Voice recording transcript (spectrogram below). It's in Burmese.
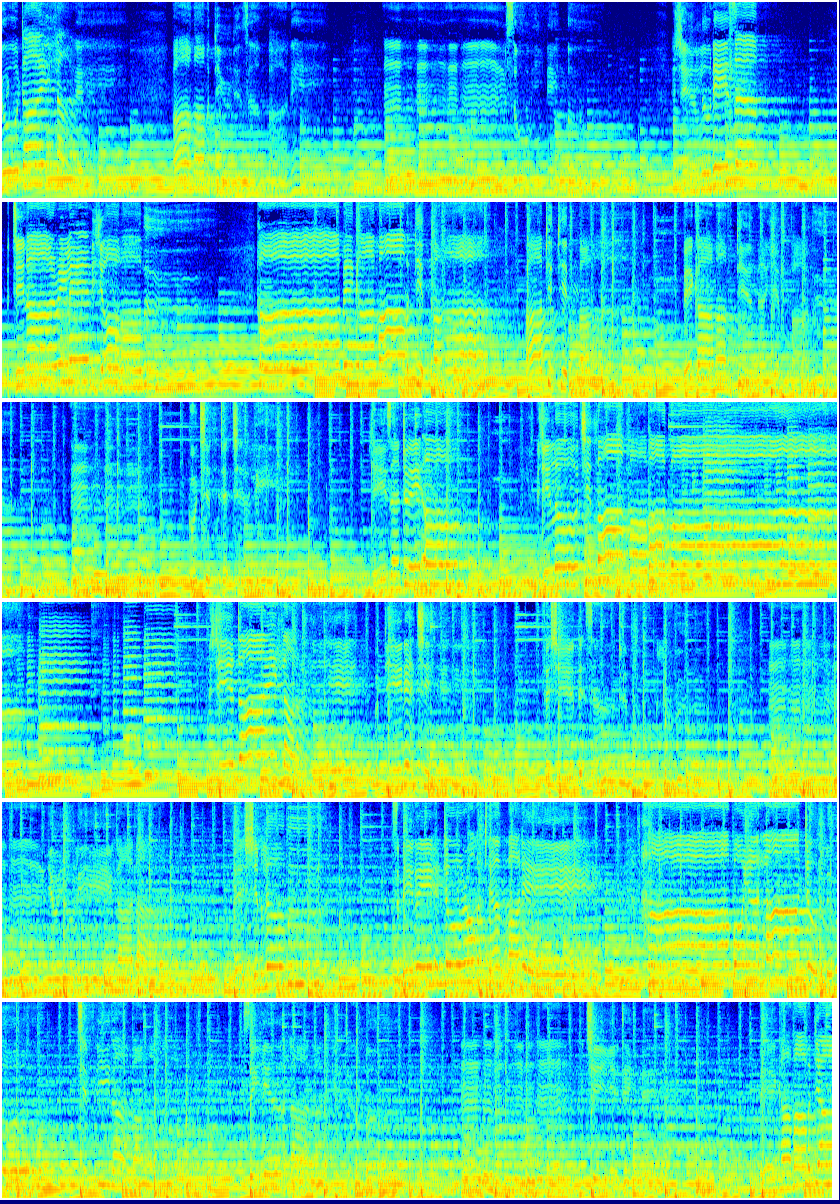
ကိုတိုင်းလာတယ်ဘာမှမပြူပြင်စမ်းပါနဲ့ဆိုပြီးနေအောင်ရင်လူနေစမ်းအတင်နာရီလေးမရောပါဘူးဟာဘယ်ကမှမဖြစ်ပါဘာဖြစ်ဖြစ်ပါ စံတွေအောင်အရင်လိုချစ်သွားမှာပါကွာအရင်တိုင်းလာလေမပြေနဲ့ချစ်ရဲ့ fashion သစ္စာတွေ မပြောင်း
